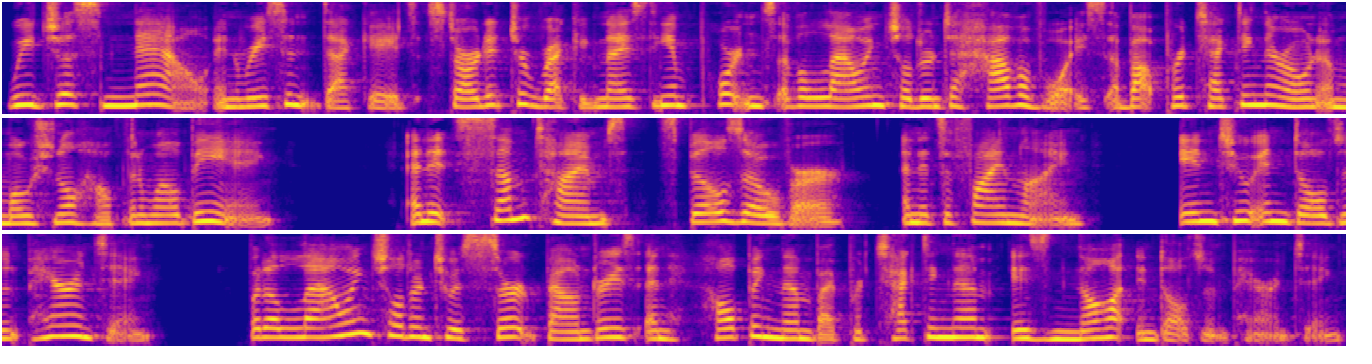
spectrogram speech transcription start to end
We just now, in recent decades, started to recognize the importance of allowing children to have a voice about protecting their own emotional health and well being. And it sometimes spills over, and it's a fine line, into indulgent parenting but allowing children to assert boundaries and helping them by protecting them is not indulgent parenting.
